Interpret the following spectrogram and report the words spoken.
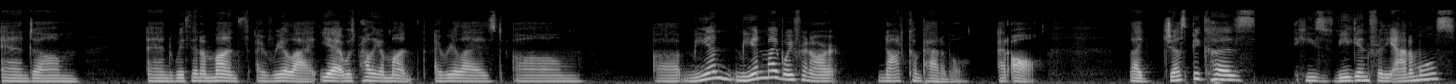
And, um, and within a month, I realized, yeah, it was probably a month, I realized, um, uh, me and me and my boyfriend are not compatible at all. Like just because he's vegan for the animals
